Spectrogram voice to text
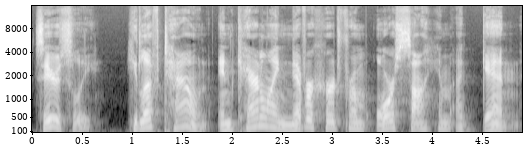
Seriously, he left town, and Caroline never heard from or saw him again.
